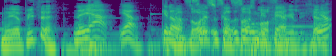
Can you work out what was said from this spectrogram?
Naja, bitte. Naja, ja, genau. Kannst du alles, kannst du alles machen eigentlich, ja.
